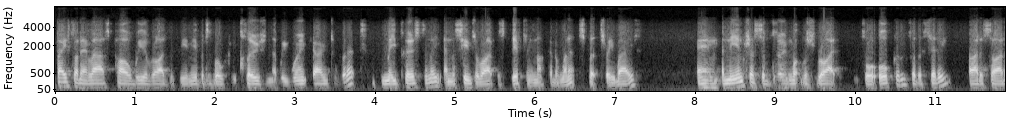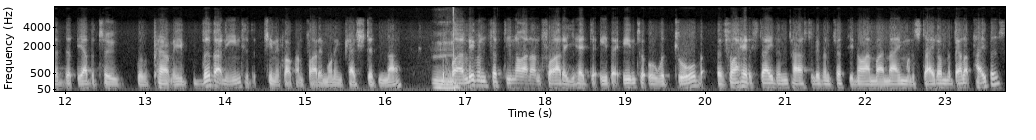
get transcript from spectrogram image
based on our last poll, we arrived at the inevitable conclusion that we weren't going to win it. Me personally, and the centre right was definitely not going to win it. Split three ways. And in the interest of doing what was right for Auckland, for the city, I decided that the other two were apparently, Viv only entered at 10 o'clock on Friday morning, in case you didn't know. Mm. By 11.59 on Friday, you had to either enter or withdraw. If I had stayed in past 11.59, my name would have stayed on the ballot papers.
